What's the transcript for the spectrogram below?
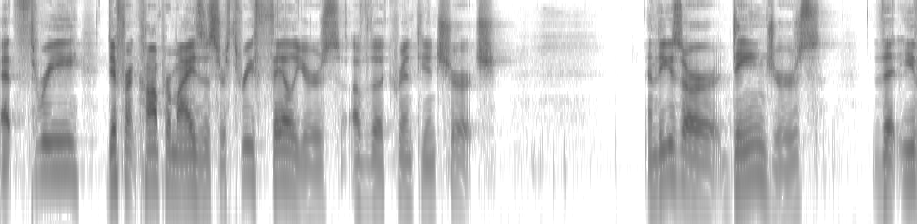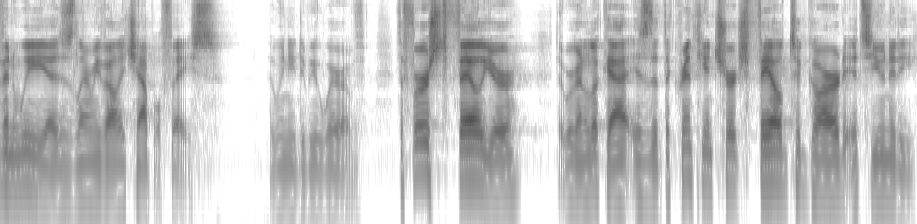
at three different compromises or three failures of the Corinthian church. And these are dangers that even we as Laramie Valley Chapel face that we need to be aware of. The first failure that we're going to look at is that the Corinthian church failed to guard its unity.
